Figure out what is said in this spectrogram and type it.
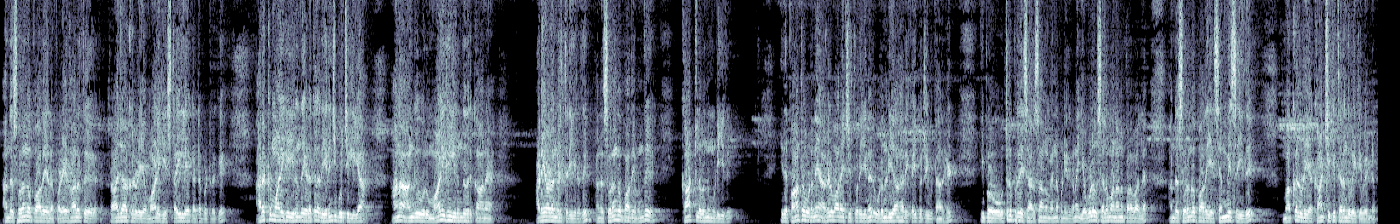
அந்த சுரங்கப்பாதை அந்த பழைய காலத்து ராஜாக்களுடைய மாளிகை ஸ்டைலே கட்டப்பட்டிருக்கு. அரக்கு மாளிகை இருந்த இடத்துல அது எரிஞ்சு போச்சு இல்லையா? ஆனால் அங்கு ஒரு மாளிகை இருந்ததற்கான அடையாளங்கள் தெரிகிறது. அந்த சுரங்கப்பாதை வந்து காட்டில் வந்து முடியுது. இதை பார்த்த உடனே அகழ்வாராய்ச்சி துறையினர் உடனடியாக அதை கைப்பற்றி விட்டார்கள். இப்போ உத்தரப்பிரதேச அரசாங்கம் என்ன பண்ணியிருக்குன்னா எவ்வளவு செலவானாலும் பரவாயில்ல. அந்த சுரங்கப்பாதையை செம்மை செய்து மக்களுடைய காட்சிக்கு திறந்து வைக்க வேண்டும்.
